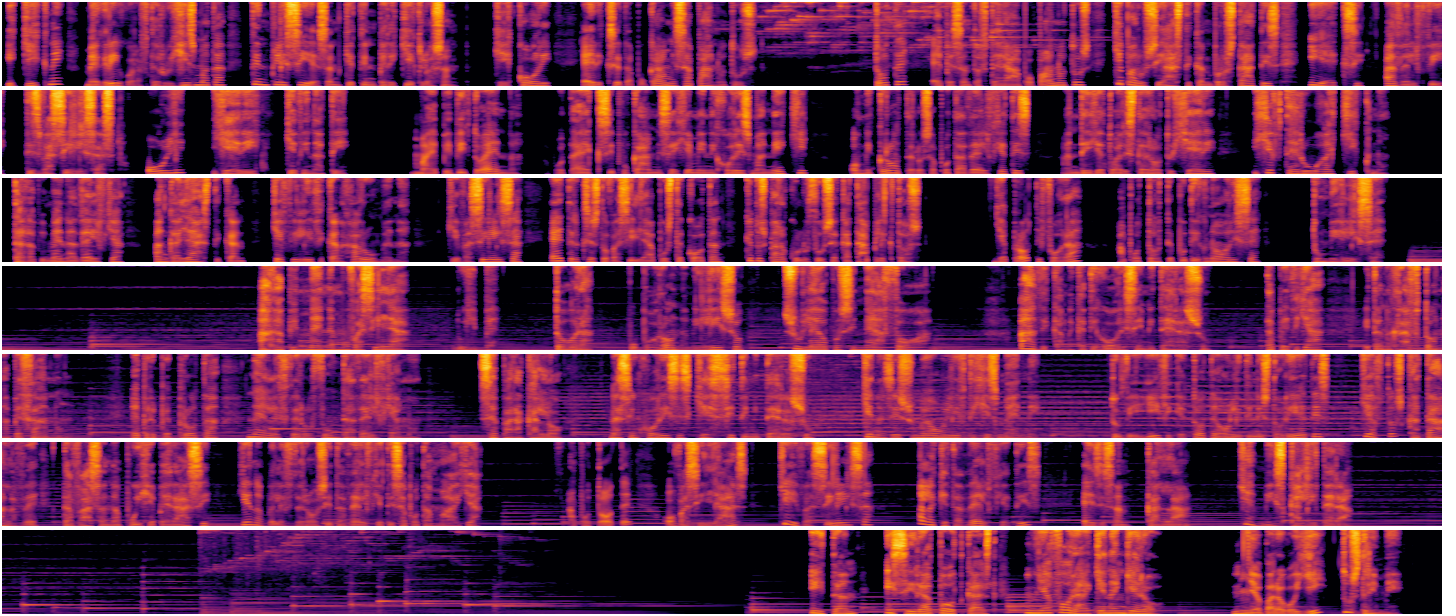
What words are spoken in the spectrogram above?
Οι κύκνοι με γρήγορα φτερουγίσματα την πλησίασαν και την περικύκλωσαν και η κόρη έριξε τα πουκάμισα πάνω τους. Τότε έπεσαν τα φτερά από πάνω τους και παρουσιάστηκαν μπροστά της οι έξι αδελφοί της βασίλισσας, όλοι γεροί και δυνατοί. Μα επειδή το ένα από τα έξι που κάμισα είχε μείνει χωρίς μανίκι, ο μικρότερος από τα αδέλφια της, αντί για το αριστερό του χέρι, είχε φτερούγα κύκνου. Τα αγαπημένα αδέλφια αγκαλιάστηκαν και φιλήθηκαν χαρούμενα και η βασίλισσα έτρεξε στο βασιλιά που στεκόταν και τους παρακολουθούσε κατάπληκτος. Για πρώτη φορά, από τότε που τη γνώρισε, του μίλησε. «Αγαπημένε μου βασιλιά», του είπε, «τώρα που μπορώ να μιλήσω, σου λέω πως είμαι αθώα. Άδικα με κατηγόρησε η μητέρα σου. Τα παιδιά ήταν γραφτό να πεθάνουν. Έπρεπε πρώτα να ελευθερωθούν τα αδέλφια μου. Σε παρακαλώ να συγχωρήσεις και εσύ τη μητέρα σου και να ζήσουμε όλοι ευτυχισμένοι. Του διηγήθηκε τότε όλη την ιστορία της και αυτός κατάλαβε τα βάσανα που είχε περάσει για να απελευθερώσει τα αδέλφια της από τα μάγια. Από τότε ο βασιλιάς και η βασίλισσα αλλά και τα αδέλφια της έζησαν καλά και εμείς καλύτερα. Ήταν η σειρά podcast «Μια φορά και έναν καιρό». Μια παραγωγή του Streamy.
